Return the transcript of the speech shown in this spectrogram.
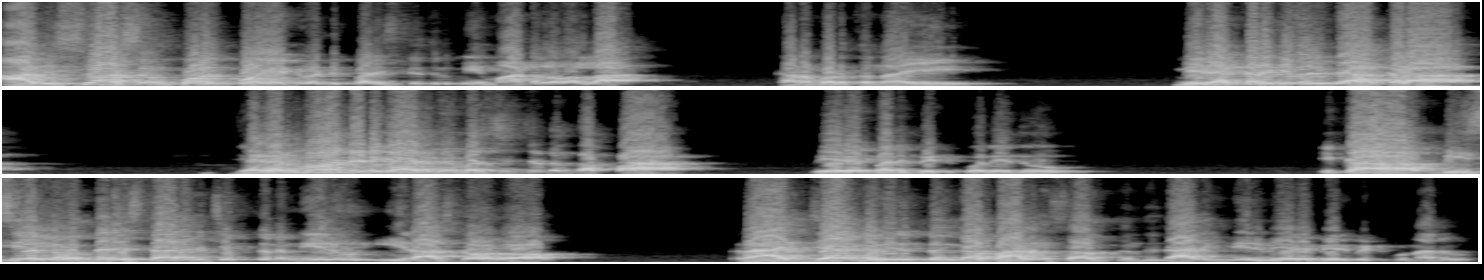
ఆ విశ్వాసం కోల్పోయేటువంటి పరిస్థితులు మీ మాటల వల్ల కనబడుతున్నాయి. మీరు ఎక్కడికి వెళ్తే అక్కడ జగన్మోహన్ రెడ్డి గారిని విమర్శించడం తప్ప వేరే పని పెట్టుకోలేదు. ఇక బీసీఎల్ను ఉద్ధరిస్తారని చెప్తున్న మీరు ఈ రాష్ట్రంలో రాజ్యాంగ విరుద్ధంగా పాలన సాగుతుంది. దానికి మీరు వేరే పేరు పెట్టుకున్నారు.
